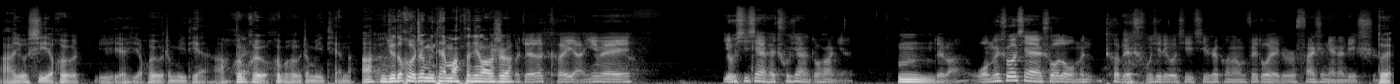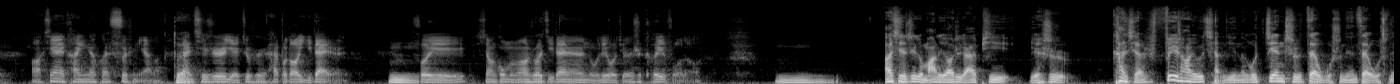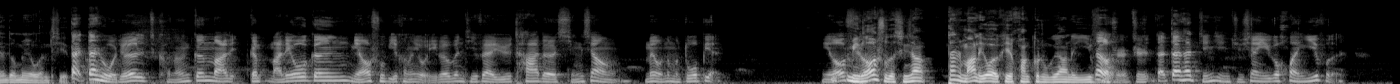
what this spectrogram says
啊，游戏也会有也也会有这么一天啊，会不会有会不会有这么一天呢？啊，你觉得会有这么一天吗？三金老师？我觉得可以啊，因为游戏现在才出现了多少年，嗯，对吧？我们说现在说的我们特别熟悉的游戏，其实可能最多也就是三十年的历史。对啊，现在看应该快四十年了，对但其实也就是还不到一代人。嗯所以像宫本茂说，几代人的努力，我觉得是可以做到的。嗯，而且这个马里奥这个 IP 也是看起来是非常有潜力，能够坚持再五十年、再五十年都没有问题。但但是我觉得可能跟马里跟马里欧跟米老鼠比，可能有一个问题在于它的形象没有那么多变。米老鼠米老鼠的形象，但是马里奥也可以换各种各样的衣服。那倒是，只是但但它仅仅局限于一个换衣服的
